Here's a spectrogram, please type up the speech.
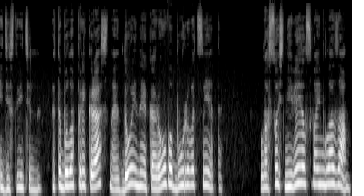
И действительно, это была прекрасная дойная корова бурого цвета. Лосось не верил своим глазам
